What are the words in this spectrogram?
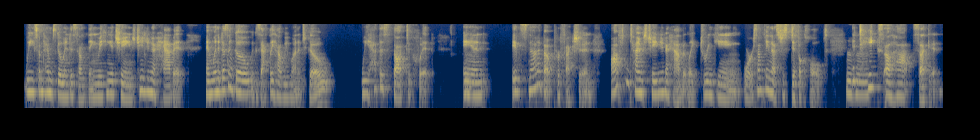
we sometimes go into something, making a change, changing a habit. And when it doesn't go exactly how we want it to go, we have this thought to quit. Mm. And it's not about perfection. Oftentimes, changing a habit like drinking or something that's just difficult mm-hmm. it takes a hot second.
